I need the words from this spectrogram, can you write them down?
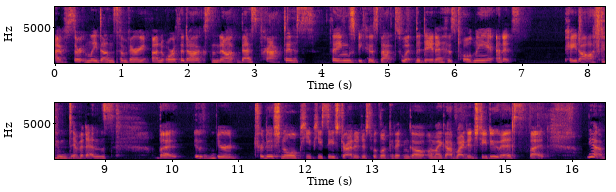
I've certainly done some very unorthodox, not best practice things because that's what the data has told me and it's paid off in dividends. But your traditional PPC strategist would look at it and go, oh my God, why did she do this? But yeah,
